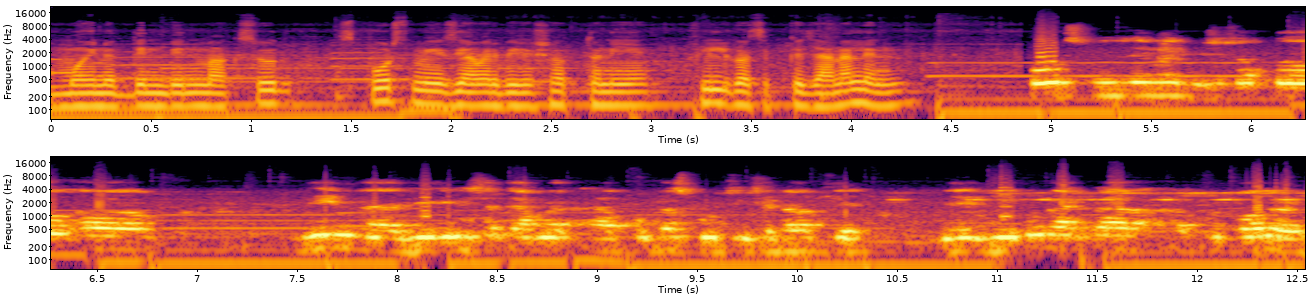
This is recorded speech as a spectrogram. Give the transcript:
মঈনুদ্দিন বিন মাকসুদ স্পোর্টস মিউজিয়ামের বিশেষত্ব নিয়ে। ফিল্ড গসিপকে জানালেন। স্পোর্টস মিউজিয়ামের বিশেষত মেন যে জিনিসটাতে আমরা ফোকাস করছি সেটা হচ্ছে যে যে কোনো একটা ফুটবলার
